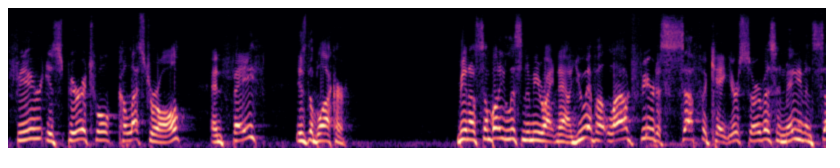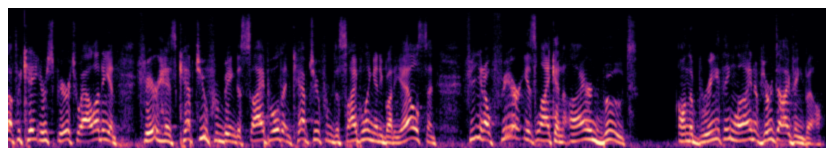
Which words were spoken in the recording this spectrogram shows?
Fear is spiritual cholesterol and faith is the blocker. You know, somebody listen to me right now. You have allowed fear to suffocate your service and maybe even suffocate your spirituality, and fear has kept you from being discipled and kept you from discipling anybody else. And, you know, fear is like an iron boot on the breathing line of your diving bell.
